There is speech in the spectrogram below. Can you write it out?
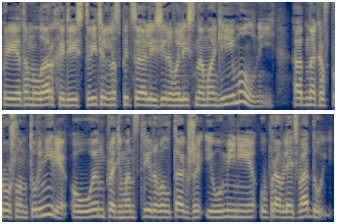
При этом Ларха действительно специализировались на магии молний, однако в прошлом турнире Оуэн продемонстрировал также и умение управлять водой,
